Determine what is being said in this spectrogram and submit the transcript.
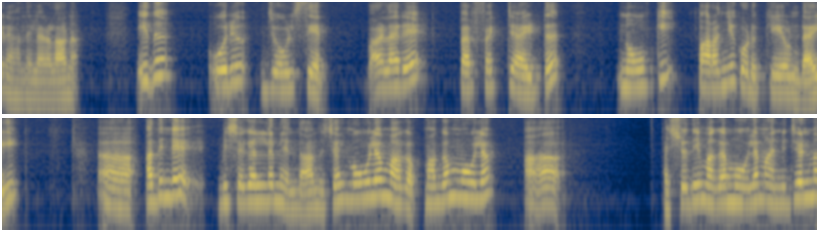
ഗ്രഹനിലകളാണ്. ഇത് ഒരു ജ്യോത്സ്യൻ വളരെ പെർഫെക്റ്റായിട്ട് നോക്കി പറഞ്ഞു കൊടുക്കുകയുണ്ടായി. അതിന്റെ വിശകലനം എന്താണെന്ന് വെച്ചാൽ മൂലം മകം മകം മൂലം അശ്വതി മകം മൂലം അനുജന്മ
